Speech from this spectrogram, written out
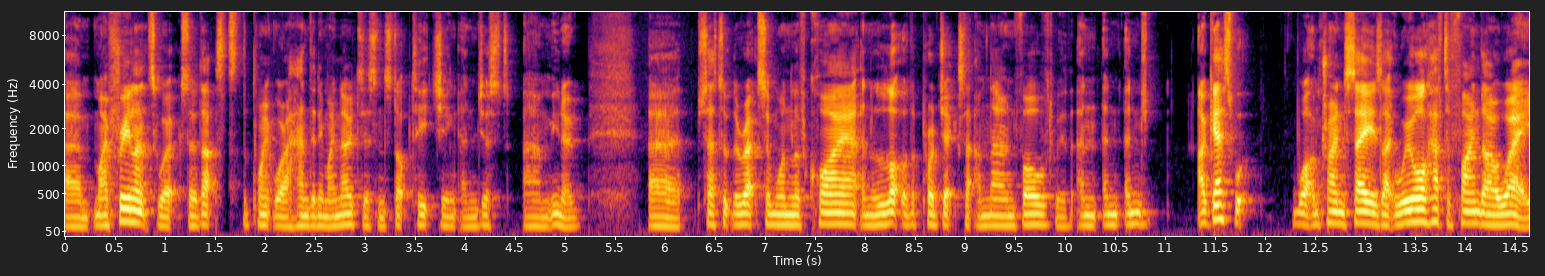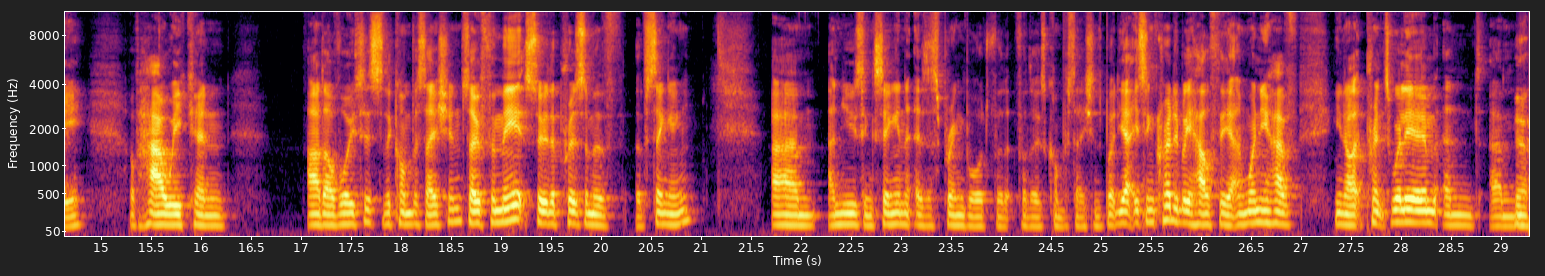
um, my freelance work. So that's the point where I handed in my notice and stopped teaching and just, um, you know, uh, set up the Wrexham One Love Choir and a lot of the projects that I'm now involved with. And and and I guess what what I'm trying to say is like we all have to find our way of how we can add our voices to the conversation. So for me, it's through the prism of of singing. Um, and using singing as a springboard for for those conversations, but yeah, it's incredibly healthy. And when you have, you know, like Prince William and um, yeah.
